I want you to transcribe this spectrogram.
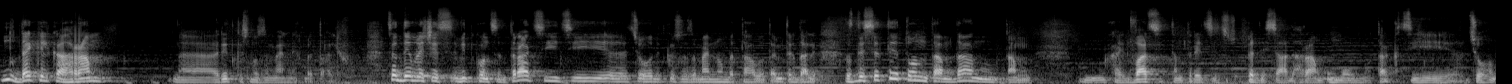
ну, декілька грам е, рідкісноземельних металів. Це дивлячись від концентрації цієї, цього рідкісноземельного металу там, і так далі. З 10 тонн там, да, ну, там, хай 20, там, 30, 50 грам умовно так, цієї, цього,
